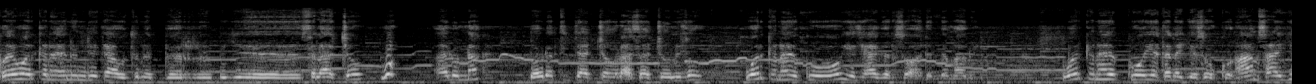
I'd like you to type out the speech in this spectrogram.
ኮይ ወርቅነህን እንዴት ያዩት ነበር ብዬ ስላቸው አሉና በሁለት እጃቸው ራሳቸውን ይዘው ወርቅነህ እኮ የዚህ ሀገር ሰው አይደለም አሉ። ወርቅነህ እኮ የተለየ ሰው እኮ ነው፣ አምሳያ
